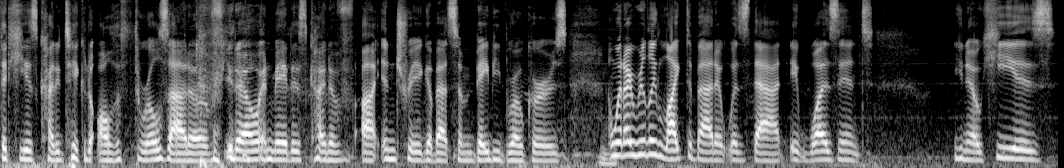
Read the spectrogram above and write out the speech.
that he has kind of taken all the thrills out of, you know, and made his kind of uh, intrigue about some baby brokers. And what I really liked about it was that it wasn't, you know, he is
